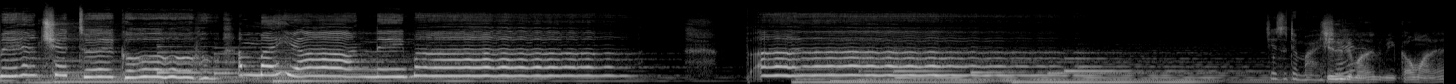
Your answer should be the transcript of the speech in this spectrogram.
မင်းချစ်တွေကိုအမရနေမှာပါကျေး ဇူးတင်ပါတယ်ကျေးဇူးတင်ရှင်ပါတယ်သမီးကောင်းပါလေ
